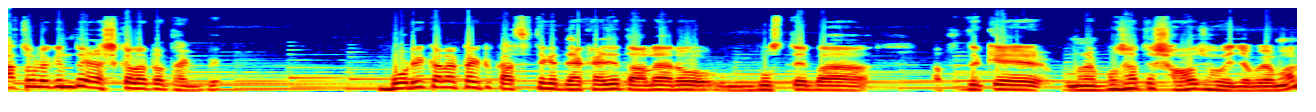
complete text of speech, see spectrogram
আঁচলে কিন্তু অ্যাশ কালারটা থাকবে। বডির কালারটা একটু কাছ থেকে দেখা যায় তাহলে আরও বুঝতে বা আপনাদেরকে মানে বোঝাতে সহজ হয়ে যাবে আমার।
